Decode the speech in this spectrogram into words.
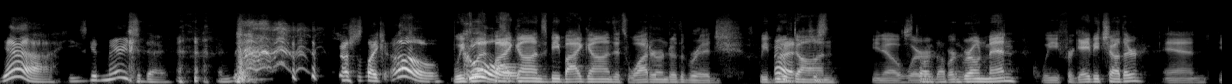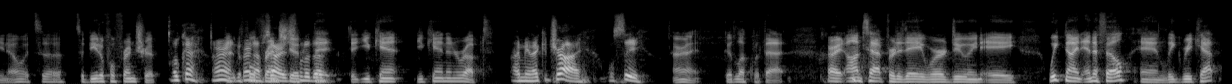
Yeah, he's getting married today. and Josh was like, Oh, We've cool. let bygones be bygones. It's water under the bridge. We've All moved right, just on. You know, we're we're there. grown men. We forgave each other, and you know, it's a it's a beautiful friendship. Okay. All right. Beautiful. Sorry, friendship to, that, that you can't you can't interrupt. I mean, I could try. We'll see. All right. Good luck with that. All right. On tap for today, we're doing a week nine NFL and league recap,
